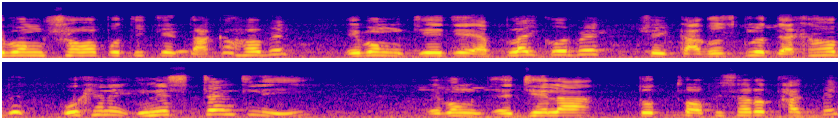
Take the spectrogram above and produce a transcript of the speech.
এবং সভাপতিকে ডাকা হবে এবং যে যে অ্যাপ্লাই করবে সেই কাগজগুলো দেখা হবে। ওখানে ইনস্ট্যান্টলি এবং জেলা তথ্য অফিসারও থাকবে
